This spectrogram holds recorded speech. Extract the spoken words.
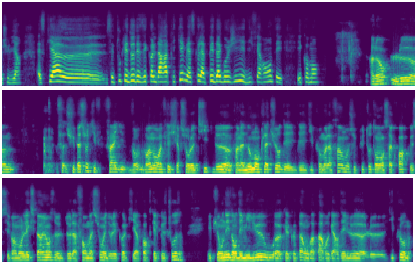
Julien. Est-ce qu'il y a, c'est toutes les deux des écoles d'art appliqués, mais est-ce que la pédagogie est différente et, et comment? Alors, le, euh, je suis pas sûr qu'il faille vraiment réfléchir sur le type de, enfin, la nomenclature des, diplômes à la fin. Moi, j'ai plutôt tendance à croire que c'est vraiment l'expérience de, la formation et de l'école qui apporte quelque chose. Et puis, on est dans des milieux où, euh, quelque part, on va pas regarder le, diplôme,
